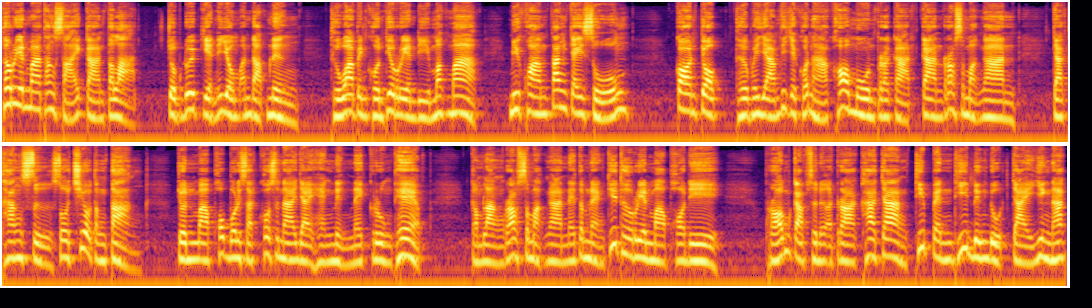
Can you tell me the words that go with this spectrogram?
เธอเรียนมาทางสายการตลาด จบด้วยเกียรตินิยมอันดับหนึ่ง ถือว่าเป็นคนที่เรียนดีมากๆ มีความตั้งใจสูง ก่อนจบเธอพยายามที่จะค้นหาข้อมูลประกาศการรับสมัครงาน จากทางสื่อโซเชียลต่างๆ จนมาพบบริษัทโฆษณาใหญ่แห่งหนึ่งในกรุงเทพกำลังรับสมัครงานในตำแหน่งที่เธอเรียนมาพอดี พร้อมกับเสนออัตราค่าจ้างที่เป็นที่ดึงดูดใจยิ่งนัก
